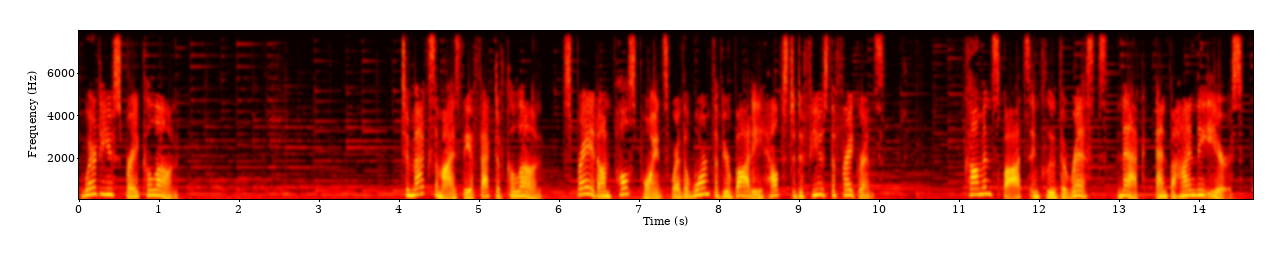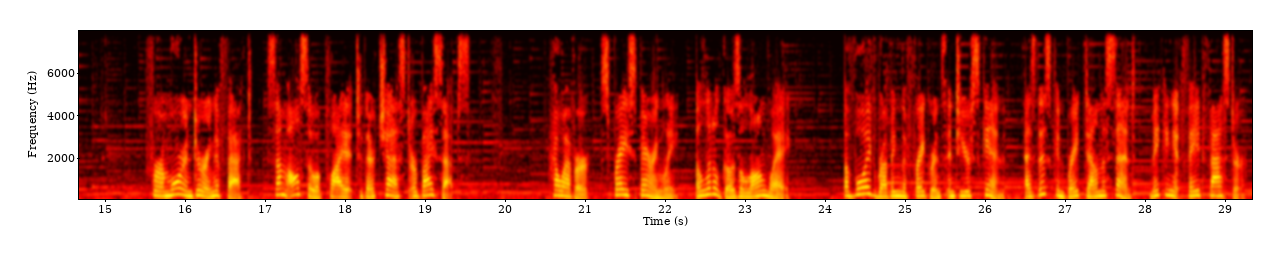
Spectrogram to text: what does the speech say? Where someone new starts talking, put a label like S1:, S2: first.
S1: Where do you spray cologne? To maximize the effect of cologne, spray it on pulse points where the warmth of your body helps to diffuse the fragrance. Common spots include the wrists, neck, and behind the ears. For a more enduring effect, some also apply it to their chest or biceps. However, spray sparingly, a little goes a long way. Avoid rubbing the fragrance into your skin, as this can break down the scent, making it fade faster.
